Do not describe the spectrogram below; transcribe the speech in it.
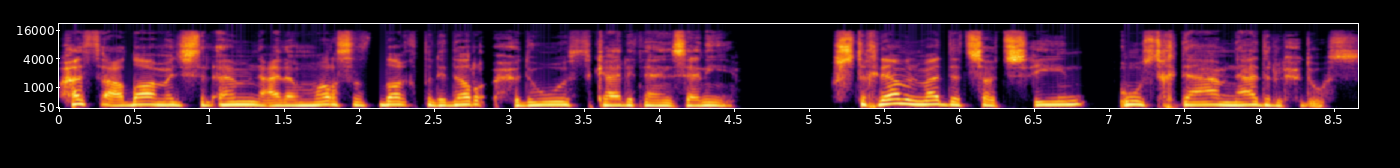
وحث أعضاء مجلس الأمن على ممارسة الضغط لدرء حدوث كارثة إنسانية. واستخدام المادة 99 هو استخدام نادر الحدوث.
